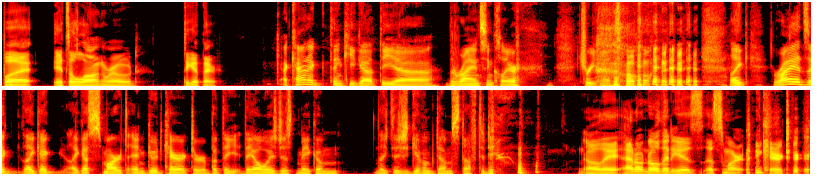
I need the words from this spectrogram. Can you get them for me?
but it's a long road to get there. I kind of think he got the uh, the Ryan Sinclair treatment. like Ryan's a like a like a smart and good character, but they they always just make him like they just give him dumb stuff to do. No, they. I don't know that he is a smart character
